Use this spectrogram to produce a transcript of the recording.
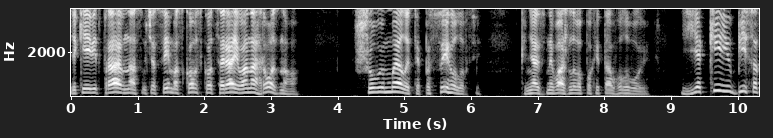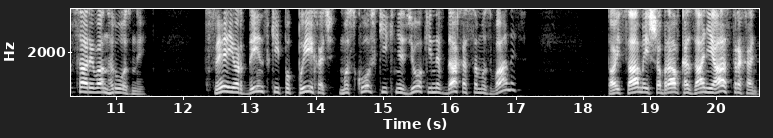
який відправив нас у часи московського царя Івана Грозного. Що ви мелите, песиголовці? Князь зневажливо похитав головою. Який у біса цар Іван Грозний? Цей ординський попихач, московський князьок і невдаха самозванець? Той самий, що брав Казані Астрахань,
